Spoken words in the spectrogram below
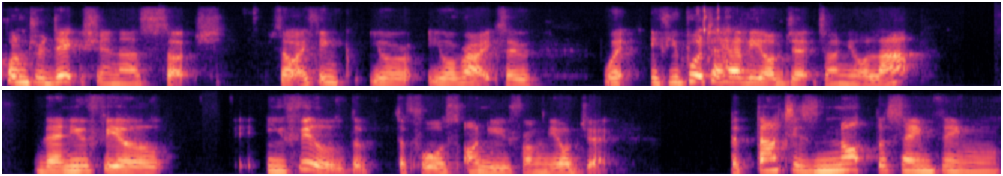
contradiction as such so I think you're you're right. So if you put a heavy object on your lap, then you feel you feel the, the force on you from the object. But that is not the same thing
